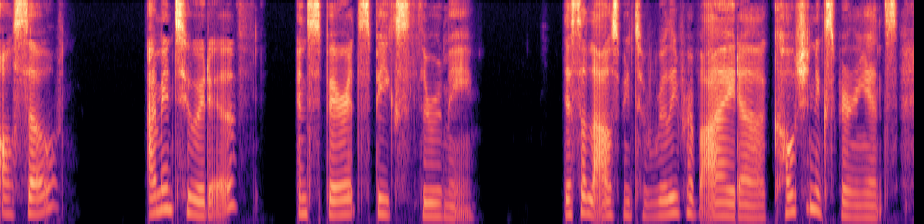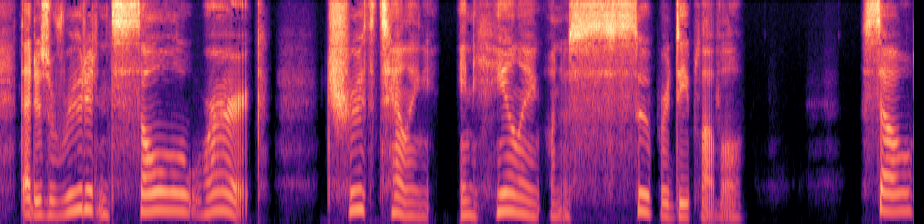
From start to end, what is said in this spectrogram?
Also, I'm intuitive and spirit speaks through me. This allows me to really provide a coaching experience that is rooted in soul work, truth telling, and healing on a super deep level. So,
